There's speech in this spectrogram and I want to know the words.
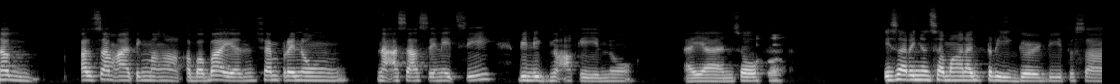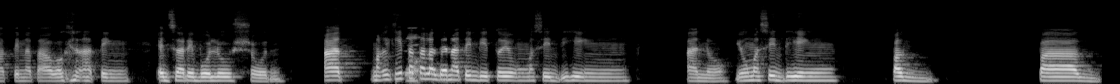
nag-alsa ang ating mga kababayan. Siyempre nung na-assassinate si Benigno Aquino. Ayan. So, isa rin yun sa mga nag-trigger dito sa tinatawag nating EDSA Revolution. At makikita talaga natin dito yung masidhing ano, yung masidhing pag pag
